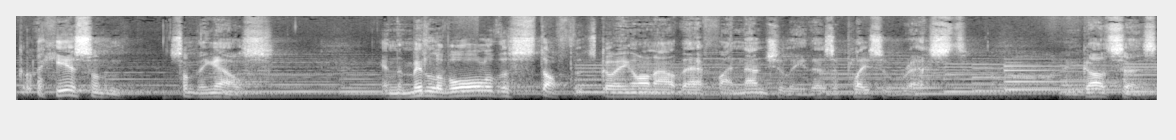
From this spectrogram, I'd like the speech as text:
got to hear some something else. In the middle of all of the stuff that's going on out there financially, there's a place of rest, and God says,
